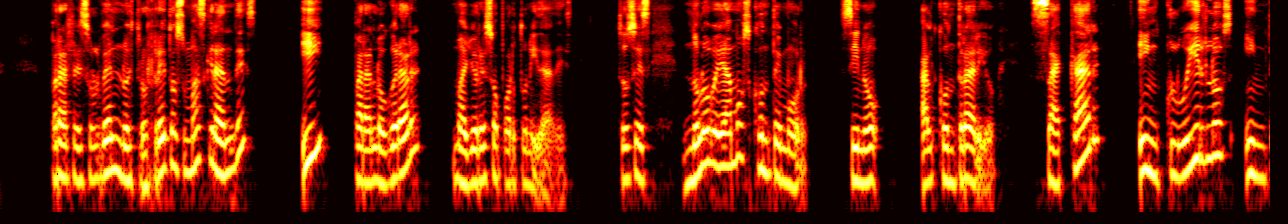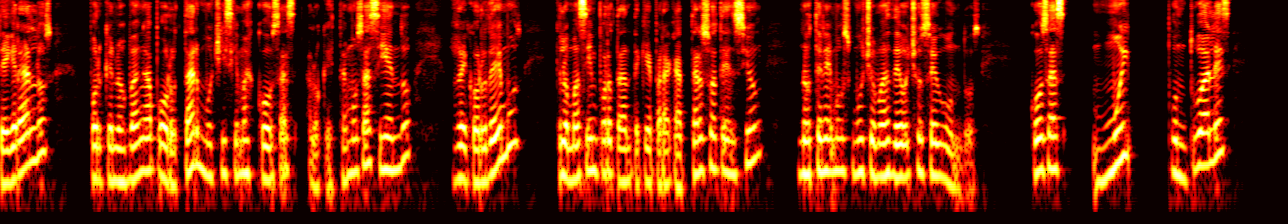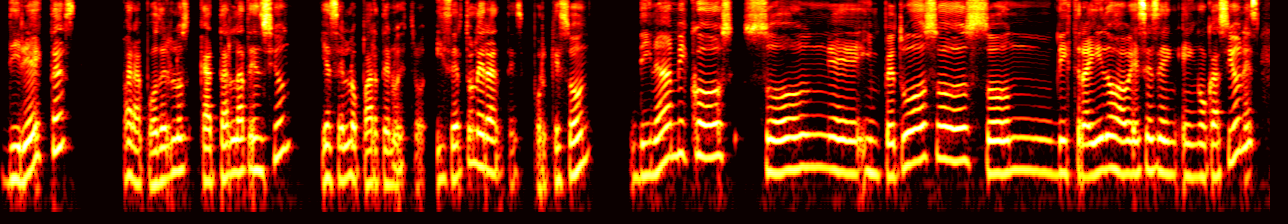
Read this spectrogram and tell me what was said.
para resolver nuestros retos más grandes y para lograr mayores oportunidades. Entonces, no lo veamos con temor, sino al contrario, sacar, incluirlos, integrarlos porque nos van a aportar muchísimas cosas a lo que estamos haciendo. Recordemos que lo más importante es que para captar su atención no tenemos mucho más de 8 segundos. Cosas muy puntuales, directas, para poderlos captar la atención y hacerlo parte nuestro. Y ser tolerantes, porque son dinámicos, son eh, impetuosos, son distraídos a veces en, en ocasiones,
